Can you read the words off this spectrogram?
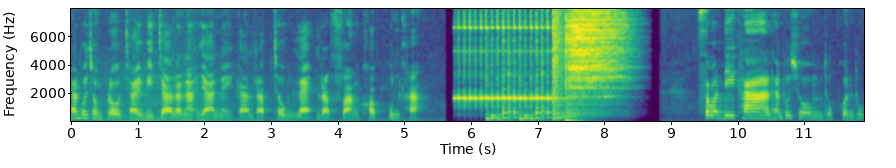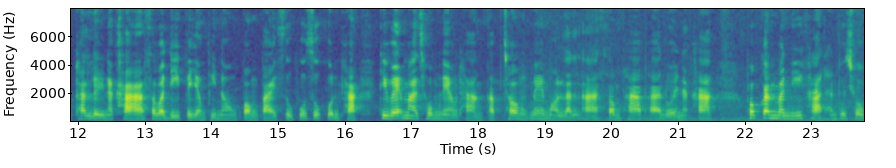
ท่านผู้ชมโปรดใช้วิจารณญาณในการรับชมและรับฟังขอบคุณค่ะ สวัสดีค่ะ ท่านผู้ชมทุกคนทุกท่านเลยนะคะ สวัสดีไปยังพี่น้องปองปายสู่ผู้สู่คนค่ะ ที่แวะมาชมแนวทางกับช่องแม่มอนลันอาซ่อมผ้าพารวยนะคะ พบกันวันนี้ค่ะท่านผู้ชม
